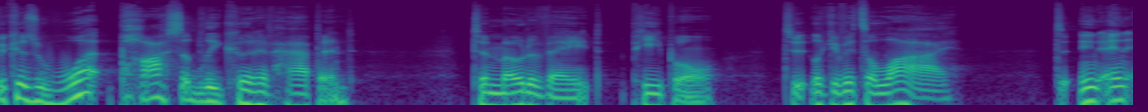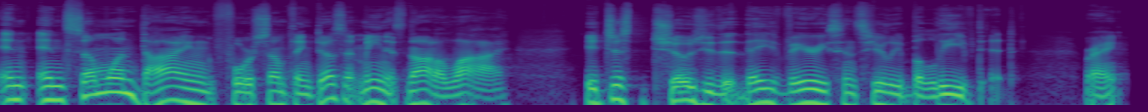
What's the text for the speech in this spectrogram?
because what possibly could have happened to motivate people to like if it's a lie to, and, and and and someone dying for something doesn't mean it's not a lie it just shows you that they very sincerely believed it right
